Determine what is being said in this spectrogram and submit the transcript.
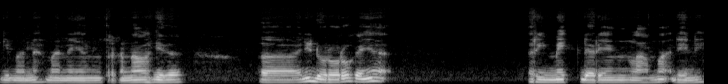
gimana mana yang terkenal gitu. Uh, ini Dororo kayaknya remake dari yang lama deh ini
